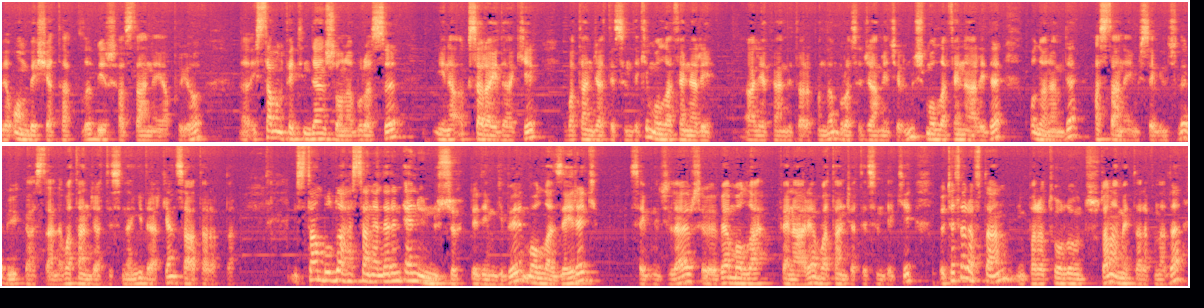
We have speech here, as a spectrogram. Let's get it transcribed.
ve 15 yataklı bir hastane yapıyor. E, İstanbul fethinden sonra burası yine Aksaray'daki Vatan Caddesi'ndeki Molla Feneri Ali Efendi tarafından burası camiye çevrilmiş. Molla Fenari de o dönemde hastaneymiş sevgiliciler. Büyük bir hastane. Vatan Caddesi'nden giderken sağ tarafta. İstanbul'da hastanelerin en ünlüsü dediğim gibi Molla Zeyrek sevgiliciler ve Molla Fenari Vatan Caddesi'ndeki. Öte taraftan İmparatorluğun Sultanahmet tarafına da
